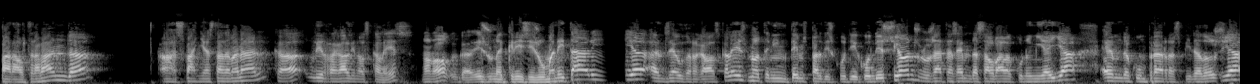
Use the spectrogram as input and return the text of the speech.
per altra banda, Espanya està demanant que li regalin els calés. No, no, és una crisi humanitària, ens heu de regalar els calés, no tenim temps per discutir condicions, nosaltres hem de salvar l'economia ja, hem de comprar respiradors ja,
